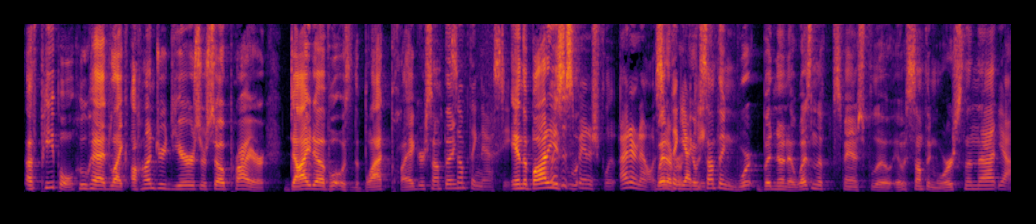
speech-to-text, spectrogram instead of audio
of people who had like a hundred years or so prior died of what was it, the Black Plague or something. Something nasty. And the bodies is the Spanish flu? I don't know. It's whatever. Something yucky. It was something, wor- but no, no, it wasn't the Spanish flu. It was something worse than that. Yeah.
